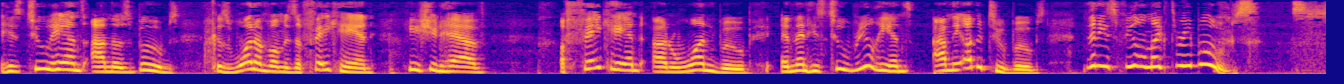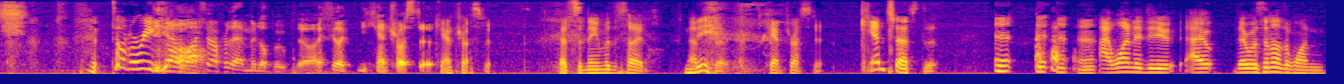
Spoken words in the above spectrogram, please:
his two hands on those boobs because one of them is a fake hand. He should have a fake hand on one boob and then his two real hands on the other two boobs. Then he's feeling like three boobs. Total Recall. Yeah, watch out for that middle boob though. I feel like you can't trust it. Can't trust it. That's the name of the title. Me- Episode. Can't trust it. Can't trust it. Uh, uh. I wanted to do. I there was another one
